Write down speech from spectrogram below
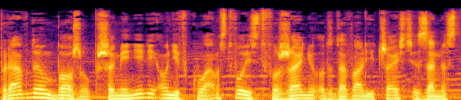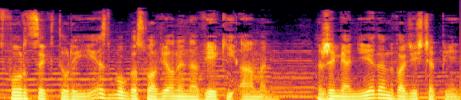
Prawdę Bożą przemienili oni w kłamstwo i stworzeniu oddawali cześć zamiast Twórcy, który jest błogosławiony na wieki. Amen. Rzymian 1:25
